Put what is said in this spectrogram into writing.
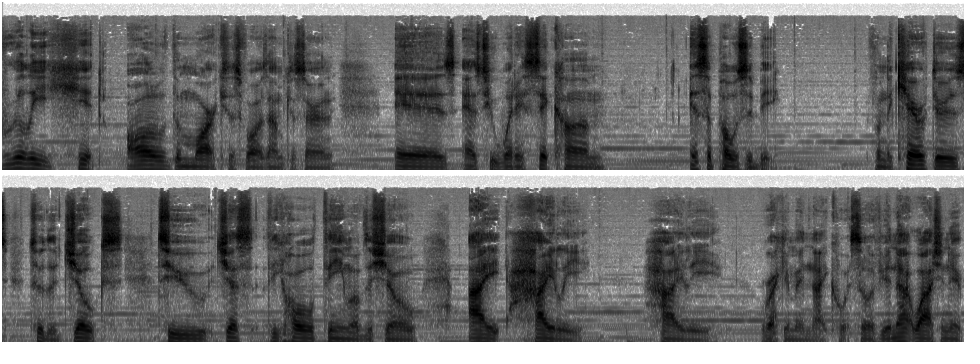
really hit all of the marks as far as I'm concerned is as to what a sitcom is supposed to be. From the characters to the jokes to just the whole theme of the show, I highly, highly recommend Night Court. So if you're not watching it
